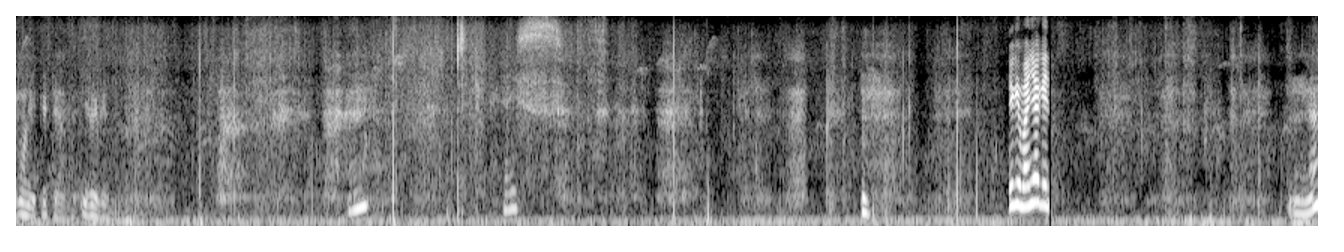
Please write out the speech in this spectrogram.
Only kitchen, Ayan. Guys. Yagi man, yagi. Ayan.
